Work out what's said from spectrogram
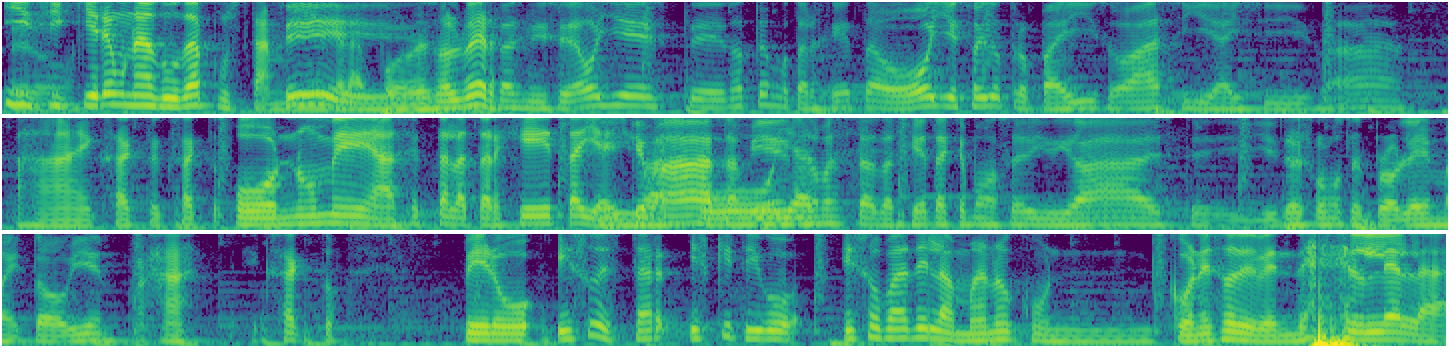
Y Pero- si quiere una duda, pues también se la puedo resolver. Entonces me dice, oye, este, no tengo tarjeta, o oye, soy de otro país, o ah, sí, ahí sí, ah, Ajá, exacto, exacto. O no me acepta la tarjeta y sí, ahí ¿qué lo ah, también no me acepta la tarjeta, ¿qué vamos a hacer? Y digo, ah, este, y resolvemos el problema y todo bien. Ajá, exacto. Pero eso de estar, es que te digo, eso va de la mano con, con eso de venderle a la,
